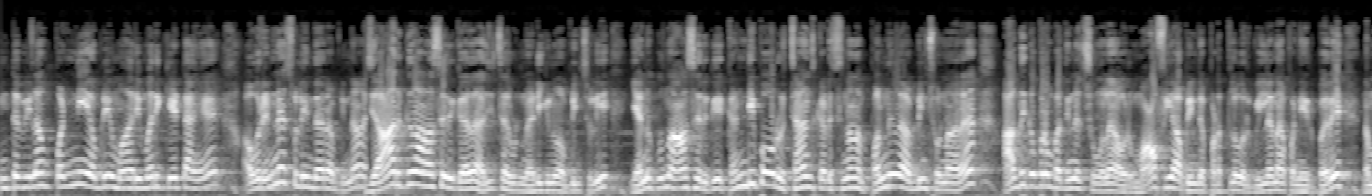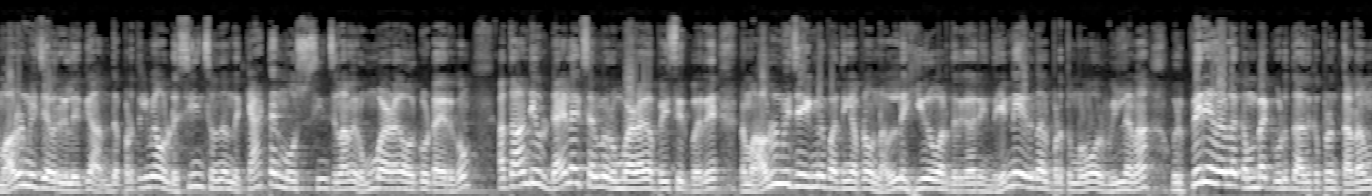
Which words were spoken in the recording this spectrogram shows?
இன்டர்வியூலாம் பண்ணி அப்படியே மாறி மாறி கேட்டாங்க. அவர் என்ன சொல்லியிருந்தாரு அப்படின்னா யாருக்கு தான் ஆசை இருக்காது அஜித் சார் நடிக்கணும் அப்படின்னு சொல்லி எனக்கு வந்து ஆசை இருக்குது கண்டிப்பாக ஒரு சான்ஸ் கிடச்சுன்னா நான் பண்ணுவேன் அப்படின்னு சொன்னாரு. அதுக்கப்புறம் பார்த்தீங்கன்னா வச்சுக்கோங்களேன் அவர் மாஃபியா அப்படின்ற படத்தில் ஒரு வில்லனாக பண்ணியிருப்பார். நம்ம அருண் விஜய் அவர்களுக்கு அந்த படத்துலையுமே அவரோட சீன்ஸ் வந்து அந்த கேட்டன் மோஸ் சீன்ஸ் எல்லாமே ரொம்ப அழகாக ஒர்க் அவுட் ஆயிருக்கும். அதை தாண்டி ஒரு டைலாக்ஸ் எல்லாமே ரொம்ப அழகாக பேசியிருப்பாரு. நம்ம அருண் விஜய்க்குமே பார்த்தீங்க அப்படின்னா ஒரு நல்ல ஹீரோவாக இருந்திருக்காரு. இந்த என்ன இருந்தால் படத்து மூலமாக ஒரு வில்லனா ஒரு பெரிய லெவலில் கம்பேக் கொடுத்து அதுக்கு அதுக்கப்புறம் தடம்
